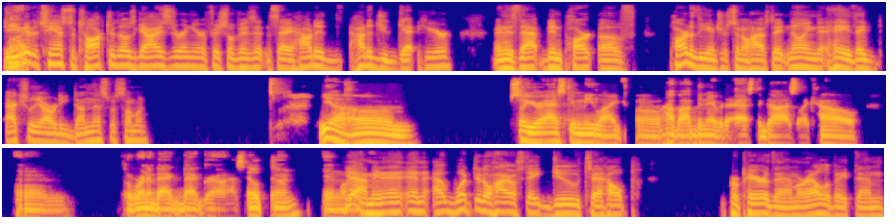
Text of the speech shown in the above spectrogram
Do you get a chance to talk to those guys during your official visit and say how did how did you get here? And has that been part of part of the interest in Ohio State, knowing that hey, they've actually already done this with someone? Yeah. Um. So you're asking me like, um, have I been able to ask the guys like how um the running back background has helped them? And like, yeah, I mean, and, and uh, what did Ohio State do to help prepare them or elevate them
